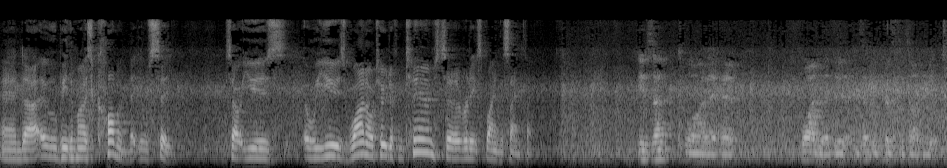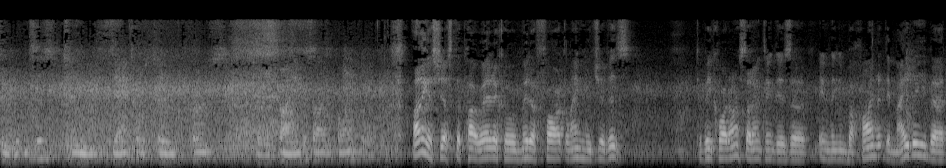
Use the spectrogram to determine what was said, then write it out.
and uh, it will be the most common that you'll see. So it use will use one or two different terms to really explain the same thing. Is that why they have? Why do they do that? Is that because there's like two witnesses, two examples, two proofs to try and emphasise a point? I think it's just the poetical, metaphoric language it is To be quite honest, I don't think there's a, anything behind it. There may be, but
